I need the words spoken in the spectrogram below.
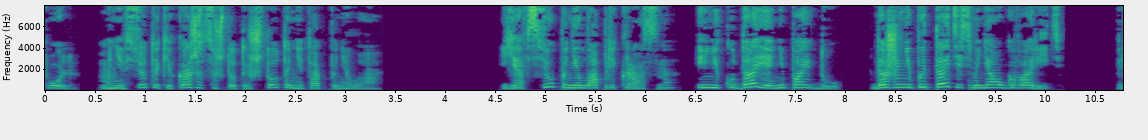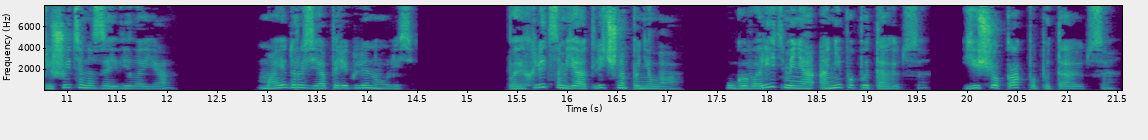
Поль, мне все-таки кажется, что ты что-то не так поняла. Я все поняла прекрасно. И никуда я не пойду. Даже не пытайтесь меня уговорить, — решительно заявила я. Мои друзья переглянулись. По их лицам я отлично поняла. Уговорить меня они попытаются. Еще как попытаются.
